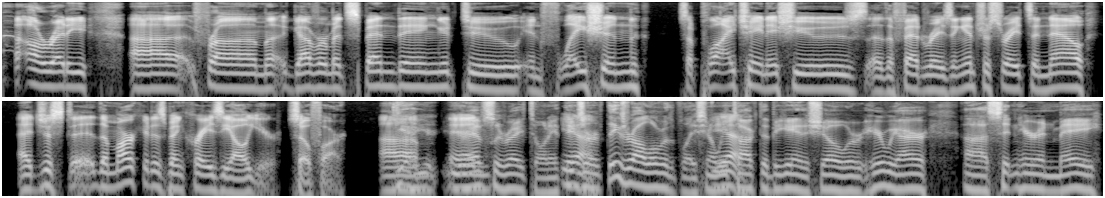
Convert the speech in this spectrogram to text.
already uh, from government spending to inflation, supply chain issues, uh, the Fed raising interest rates, and now uh, just uh, the market has been crazy all year so far. Um, yeah, you're, you're and, absolutely right, Tony. Things yeah. are things are all over the place. You know, we yeah. talked at the beginning of the show. We're here. We are uh, sitting here in May,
